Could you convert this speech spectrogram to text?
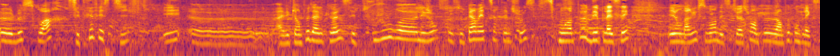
le soir, c'est très festif et avec un peu d'alcool, c'est toujours les gens se, permettent certaines choses qui sont un peu déplacées et on arrive souvent à des situations un peu, un peu complexes.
